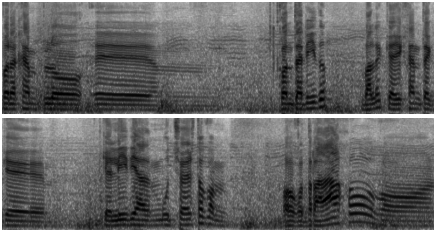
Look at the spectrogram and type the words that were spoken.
Por ejemplo. eh, contenido, ¿vale? Que hay gente que, que lidia mucho esto con, o con trabajo, o con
